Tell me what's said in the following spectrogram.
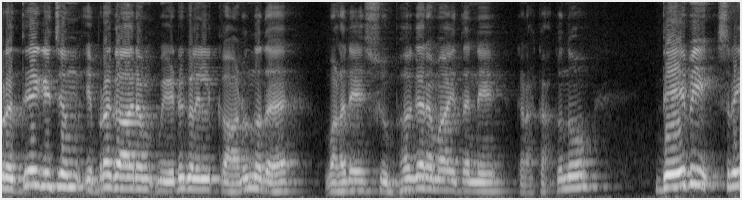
പ്രത്യേകിച്ചും ഇപ്രകാരം വീടുകളിൽ കാണുന്നത് വളരെ ശുഭകരമായി തന്നെ കണക്കാക്കുന്നു. ദേവി ശ്രീ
